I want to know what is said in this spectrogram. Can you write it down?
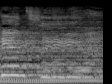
can see.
